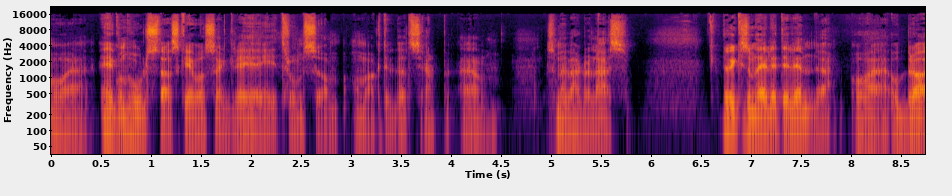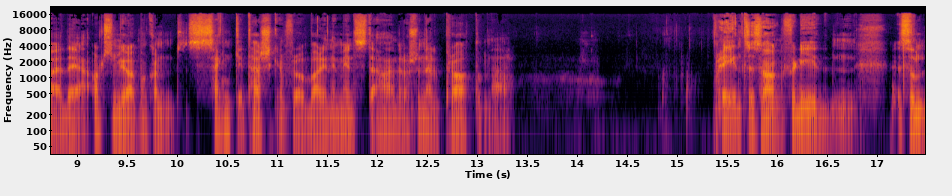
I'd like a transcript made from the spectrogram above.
og eh, Egon Holstad skrev også en greie i Tromsø om, om aktiv dødshjelp, eh, som er verdt å lese. Det virker som det er litt i vinden nå, og, eh, og, bra er det. Alt som gjør at man kan senke terskelen for å bare i det minste ha en rasjonell prat om det her, er interessant, fordi sånn,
